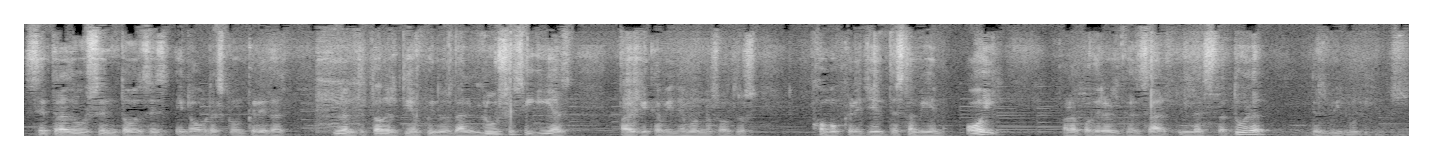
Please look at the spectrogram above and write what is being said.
se traduce entonces en obras concretas durante todo el tiempo y nos dan luces y guías para que caminemos nosotros como creyentes también hoy para poder alcanzar la estatura del mismo Dios.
